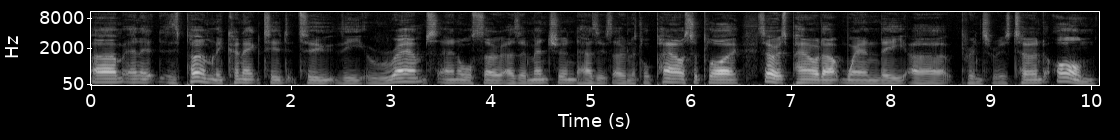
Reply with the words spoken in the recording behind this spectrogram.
um, and it is permanently connected to the ramps and also as I mentioned has its own little power supply so it's powered up when the uh, printer is turned on.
